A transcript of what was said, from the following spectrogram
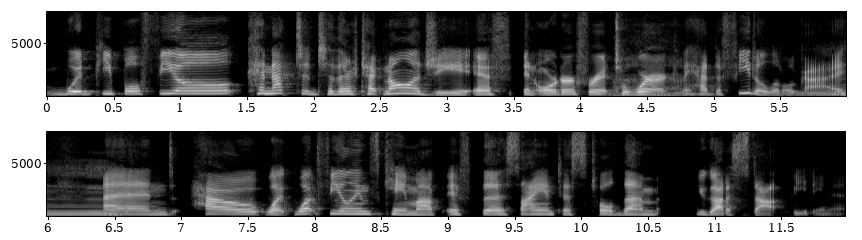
Would people feel connected to their technology if, in order for it to work, Ah. they had to feed a little guy? Mm. And how, like, what feelings came up if the scientists told them you got to stop feeding it,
